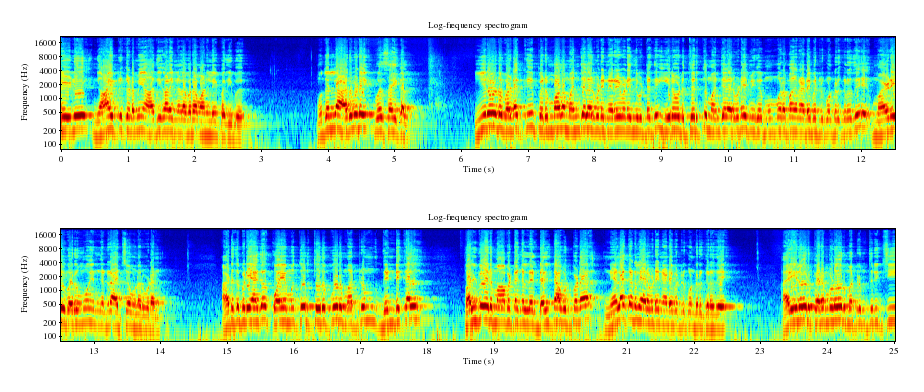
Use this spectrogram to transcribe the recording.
ஏழு ஞாயிற்றுக்கிழமை அதிகாலை நிலவர வானிலை பதிவு. முதல்ல அறுவடை விவசாயிகள். ஈரோடு வடக்கு பெரும்பாலும் மஞ்சள் அறுவடை நிறைவடைந்து விட்டது. ஈரோடு தெற்கு மஞ்சள் அறுவடை மிக மும்முரமாக நடைபெற்றுக் கொண்டிருக்கிறது. மழை வருமோ என்கின்ற அச்ச உணர்வுடன். அடுத்தபடியாக கோயம்புத்தூர் திருப்பூர் மற்றும் திண்டுக்கல் பல்வேறு மாவட்டங்களில் டெல்டா உட்பட நிலக்கடலை அறுவடை நடைபெற்றுக் கொண்டிருக்கிறது. அரியலூர் பெரம்பலூர் மற்றும் திருச்சி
